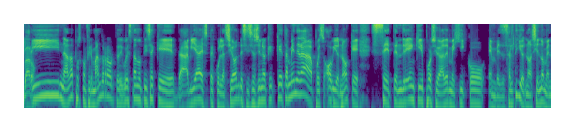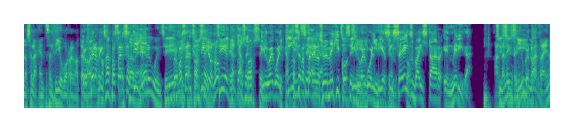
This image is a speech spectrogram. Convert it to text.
Claro. Y nada, pues confirmando, Raúl, te digo, esta noticia que había especulación de si sí o si no, que, que también era pues obvio, ¿no? Que se tendrían que ir por Ciudad de México en vez de Saltillo, no haciendo menos a la gente de Saltillo, borre, no te Pero espérame, va a estar en a ver, Saltillo. güey, sí. Pero va a estar en 14. Saltillo, ¿no? Sí, el 14. Y luego el 15 va a estar en la Ciudad de México Sí, y señor. luego el 15 se 16 anotó. va a estar en Mérida. Ándale, Sí, sí, sí, no, traen, traen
